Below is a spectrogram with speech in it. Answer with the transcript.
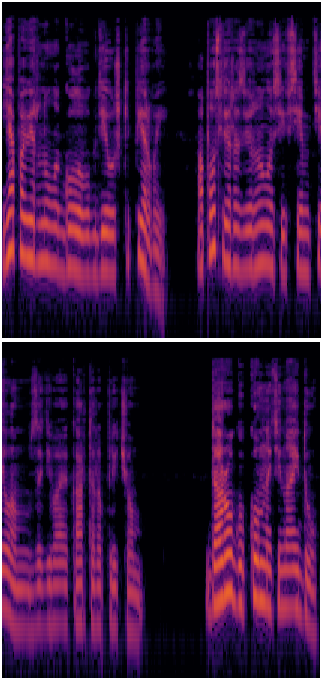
Я повернула голову к девушке первой, а после развернулась и всем телом, задевая Картера плечом. «Дорогу к комнате найду»,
